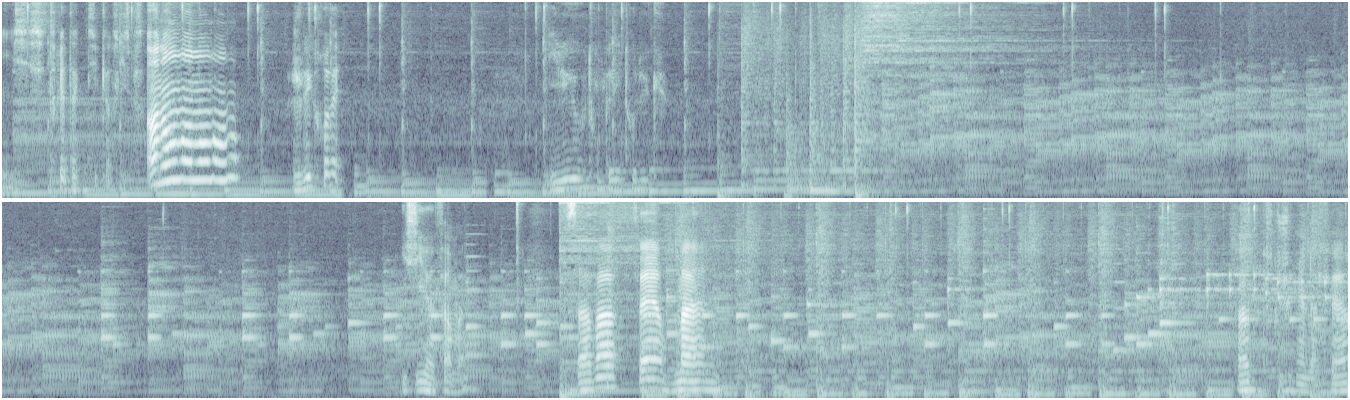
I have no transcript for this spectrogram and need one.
Ici, c'est très tactique hein, ce qui se passe. Ah non, non, non, non, non Je vais crever. Il est où ton pélétroduc Ici, il va faire mal. Ça va faire mal. Hop, parce que j'ai rien à faire?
